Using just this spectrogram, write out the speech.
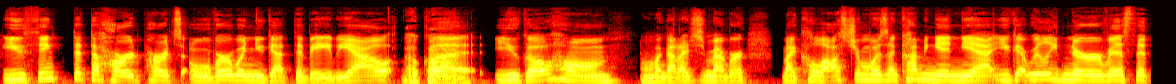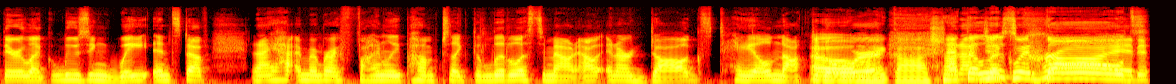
you think that the hard part's over when you get the baby out. Oh, God. But you go home. Oh my God, I just remember my colostrum wasn't coming in yet. You get really nervous that they're like losing weight and stuff. And I, ha- I remember I finally pumped like the littlest amount out, and our dog's tail knocked it Oh over. Oh my gosh, not and the I just liquid cried. gold.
